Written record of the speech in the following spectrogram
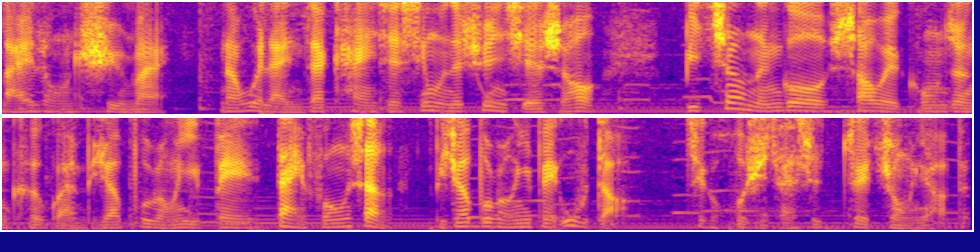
来龙去脉。那未来你在看一些新闻的讯息的时候，比较能够稍微公正客观，比较不容易被带风向，比较不容易被误导。这个或许才是最重要的。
